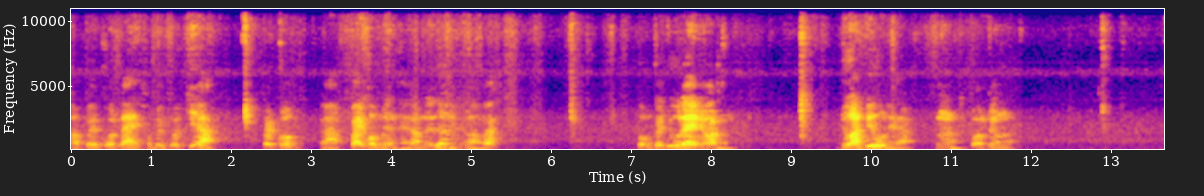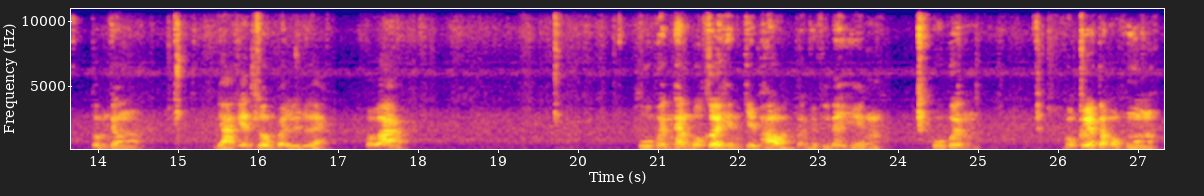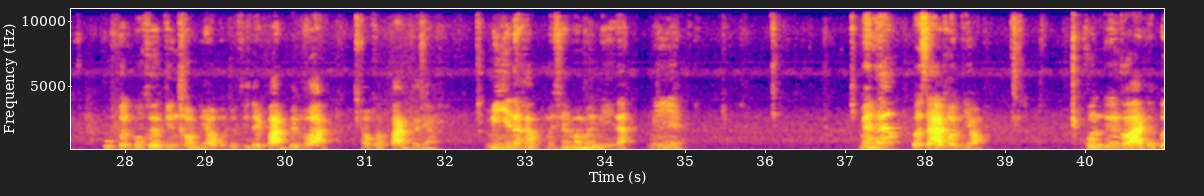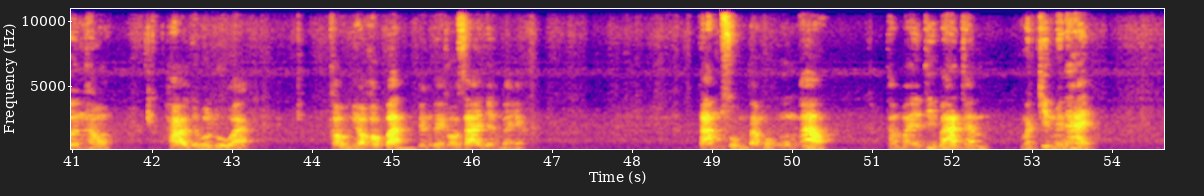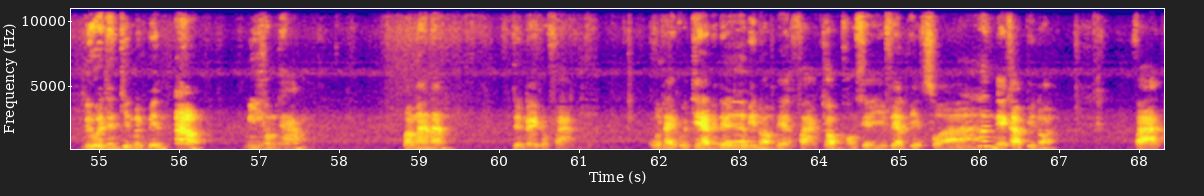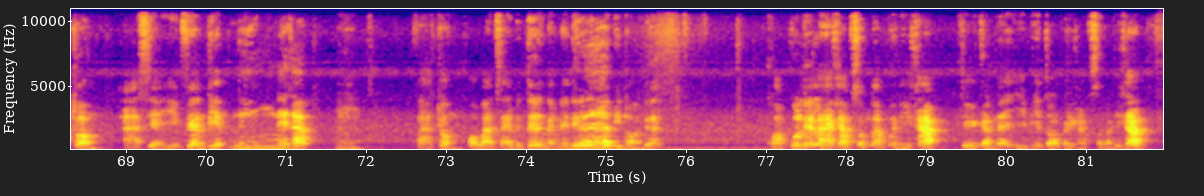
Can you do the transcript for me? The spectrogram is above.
เขาไปกดไลค์เขาไปกดแชร์ไปกดไปคอมเมนต์ให้น้ำในเรื่องพี่น้องว่าผมก็อยู่ได้ย้อนยอดวิวนี่นะอืมผมจังผมจังอยากเฮ็ดช่วงไปเรื่อยๆ เพราะว่า ผู้เพิ่นทั้งบ่เคยเห็นเก็บเฮาอั่นเพิ่นก็สิได้เห็น ผู้เพิ่นบ่เคยตำบักหุ่งผู้เพิ่นบ่เคยกินข้าวเหนียวเพิ่นก็สิได้ปั้นเป็นว่าเท่ากับปั้นกันหยังมีนะครับ ไม่ใช่ว่าไม่มีนะ มี แม่แล้วภาษาข้าวเหนียว คนอื่นเขาอาจจะเบิ่งเฮาเขาอาจจะบ่รู้ว่าข้าวเหนียวเขาปั่นจังไดเขาทรายจังไดตำสมตำบกงงอ้าว ทำไมที่บ้านฉันมันกินไม่ได้ หรือว่าฉันกินไม่เป็นอ้าว มีคำถาม ประมาณนั้นจึงได้กับฝากกดไลค์กดแชร์นะเด้อพี่น้องเด้อฝากช่องของเสียเอกแฟนเพจสวนเนี่ยครับ พี่น้องฝากช่องอาเสียเอกแฟนเพจหนึ่งเนี่ยครับ อืมฝากช่องพ่อบ้านสายเป็นเทิงนั่นเลยเด้อพี่น้องเด้อขอบคุณหลายๆครับสำหรับวันนี้ครับ เจอกันใน EP ต่อไปครับ สวัสดีครับ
